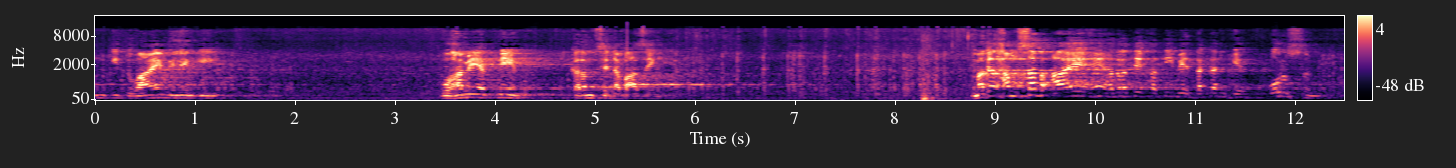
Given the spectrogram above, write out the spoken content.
उनकी दुआएँ मिलेंगी, वो हमें अपने कर्म से नवाजेंगे। मगर हम सब आए हैं हज़रत खतीब दकन के उर्स में।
